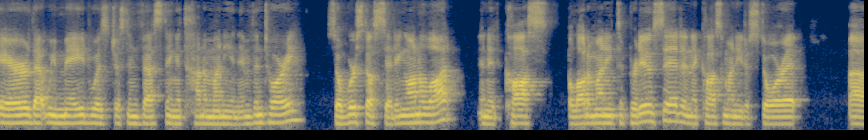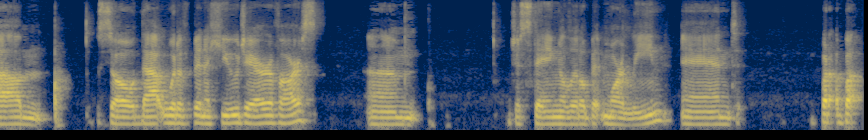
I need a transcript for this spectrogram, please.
error that we made was just investing a ton of money in inventory. So we're still sitting on a lot, and it costs a lot of money to produce it, and it costs money to store it. Um, so that would have been a huge error of ours. Um, just staying a little bit more lean and but but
